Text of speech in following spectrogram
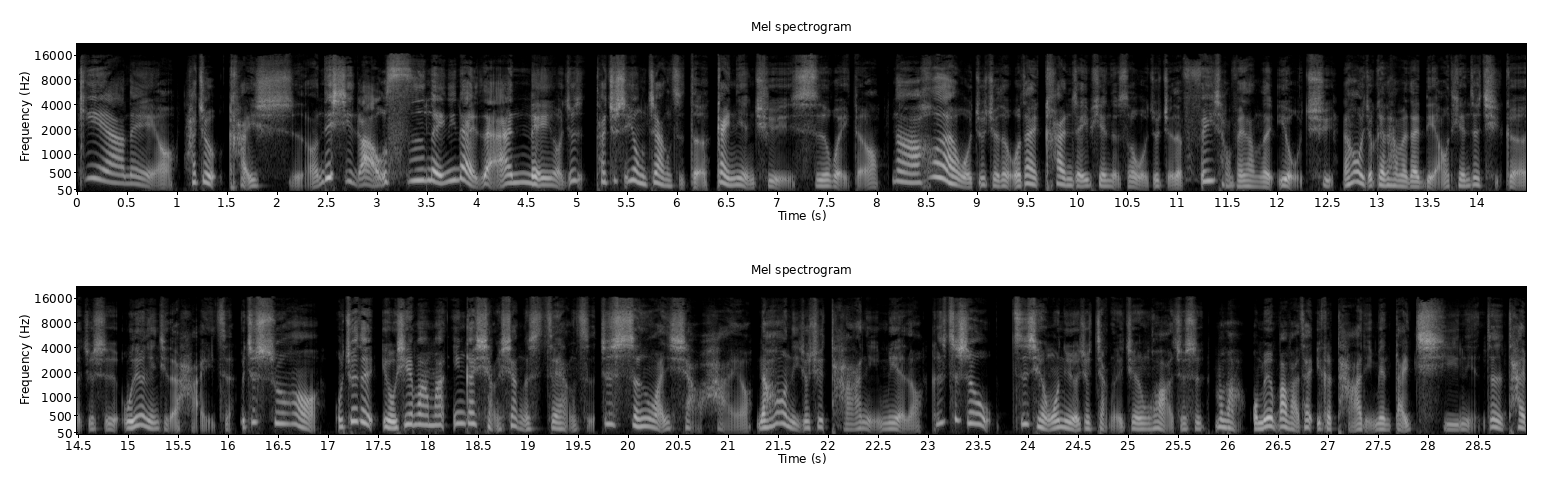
囝呢，哦，他就开始哦，你是老师呢，你哪在安呢？哦，就是他就是用这样子的概念去思维的哦。那后来我就觉得我在看这一篇的时候，我就觉得非常非常的有趣。然后我就跟他们在聊天，这几个就是五六年级的孩子，我就说哦。我觉得有些妈妈应该想象的是这样子，就是生完小孩哦，然后你就去塔里面哦。可是这时候之前我女儿就讲了一句话，就是妈妈，我没有办法在一个塔里面待七年，真的太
